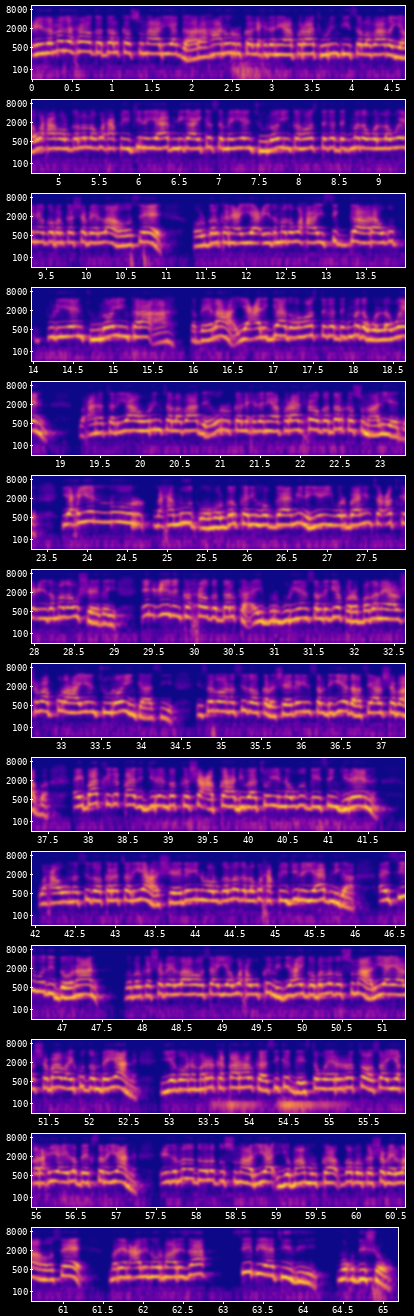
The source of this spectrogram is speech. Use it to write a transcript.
ciidamada xoogga dalka soomaaliya gaar ahaan ururka lixdan iyo afaraad hurintiisa labaad ayaa waxaa howlgallo lagu xaqiijinaya amniga ay ka sameeyeen tuulooyinka hoostaga degmada wallaweyn ee gobolka shabeellaha hoose. Howlgalkani ayaa ciidamada waxa ay si gaara ugu fuliyeen tuulooyin kala ah tabeelaha iyo caligaad oo hoostaga degmada wallaweyn. Waxaana taliyaha hurinta labaad ee ururka lixdan iyo afaraad xoogga dalka soomaaliyeed. Yaxye nuur maxamuud oo howlgalkani hogaaminayay warbaahinta codka ciidamada u sheegay in ciidanka xoogga dalka ay burburiyeen saldhigyo fara badan ee al-shabaab ku lahaayeen tuulooyinkaasi isagoona sidoo kale sheegay in saldhigyadaasi al-shabaab ay baad kaga qaadi jireen dadka shacabka dhibaatooyinna uga geysan jireen waxa uuna sidoo kale taliyaha sheegay in howlgallada lagu xaqiijinayo amniga ay sii wadi doonaan. Gobolka shabeellaha hoose ayaa waxa uu ka mid yahay gobollada soomaaliya ee al-shabaab ay ku dambeeyaan iyagoona mararka qaar halkaasi ka geysta weeraro toosa iyo qaraxyo ay la beegsanayaan ciidamada dowladda soomaaliya iyo maamulka gobolka shabeellaha hoose. Maryan cali nuur maarisa c b a t v muqdisho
